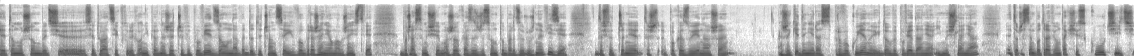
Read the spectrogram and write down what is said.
y, to muszą być y, sytuacje, w których oni pewne rzeczy wypowiedzą, nawet dotyczące ich wyobrażenia o małżeństwie, bo czasem się może okazać, że są to bardzo różne wizje. Doświadczenie też pokazuje nasze, że kiedy nieraz sprowokujemy ich do wypowiadania i myślenia, to czasem potrafią tak się skłócić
